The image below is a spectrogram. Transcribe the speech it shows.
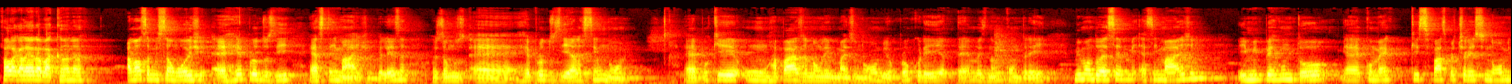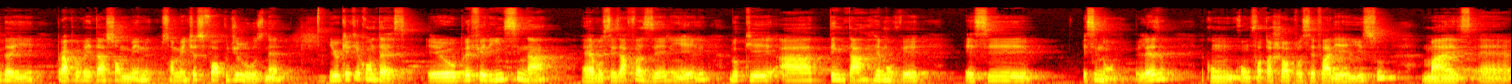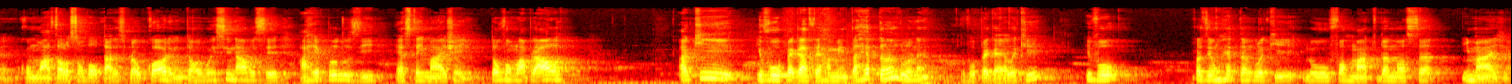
Fala galera bacana, a nossa missão hoje é reproduzir esta imagem, beleza? Nós vamos é, reproduzir ela sem um nome. É porque um rapaz, eu não lembro mais o nome, eu procurei até, mas não encontrei, me mandou essa, essa imagem e me perguntou é, como é que se faz para tirar esse nome daí, para aproveitar somente, somente esse foco de luz, né? E o que que acontece? Eu preferi ensinar é, vocês a fazerem ele do que a tentar remover esse, esse nome, beleza? Com, com Photoshop você faria isso, mas é, como as aulas são voltadas para o Corel, então eu vou ensinar você a reproduzir esta imagem aí. Então vamos lá para a aula? Aqui eu vou pegar a ferramenta retângulo, né? Eu vou pegar ela aqui e vou fazer um retângulo aqui no formato da nossa imagem.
